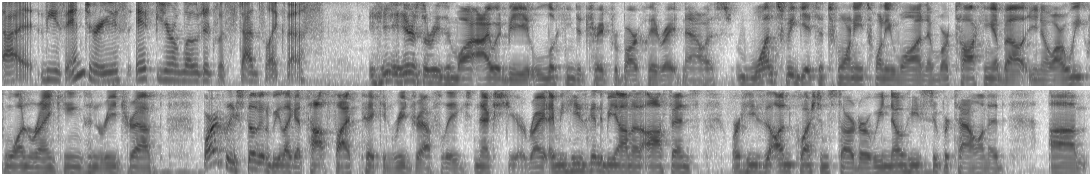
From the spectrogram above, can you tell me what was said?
uh, these injuries if you're loaded with studs like this. Here's the reason why I would be looking to trade for Barkley right now is once we get to 2021 and we're talking about, you know, our week one rankings and redraft, Barkley's still going to be like a top five pick in redraft leagues next year, right? I mean, he's going to be on an offense where he's the unquestioned starter. We know he's super talented. Um,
